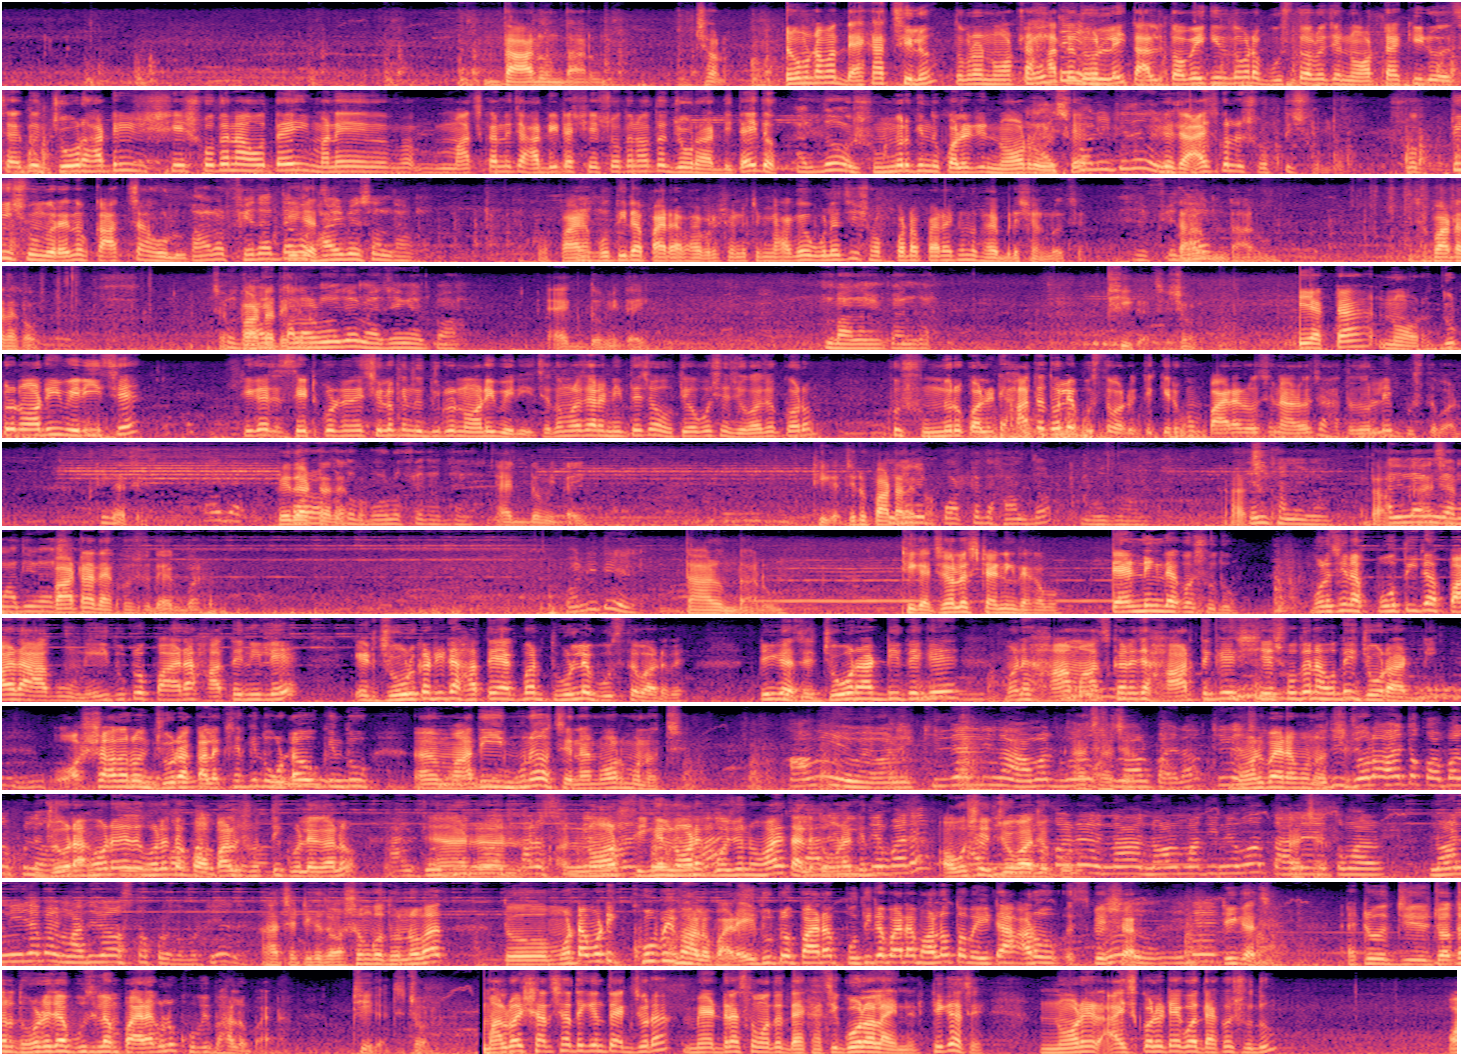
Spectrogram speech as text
দারুণ দারুণ। চলো। এরকমটা আমার দেখাচ্ছিল তোমরা নটটা হাতে ধরলেই তাহলে তবেই কিন্তু তোমরা বুঝতে পারবে যে নটটা কি রয়েছে। একদম জোর হাড্ডির শেষ হতে না হতেই মানে মাঝখানে যে হাড্ডিটা শেষ হতে না হতে জোর হাড্ডি তাই তো? একদম। সুন্দর কিন্তু কোয়ালিটির নর রয়েছে। ঠিক আছে আইস কোয়ালিটি সত্যি সুন্দর সত্যিই সুন্দর একদম কাঁচা হলুদ। ঠিক আছে। পায়রা প্রতিটা পায়রা ভাইব্রেশন হচ্ছে আমি আগেও বলেছি সব কটা পায়রা কিন্তু ভাইব্রেশন রয়েছে। দারুণ দারুণ। আচ্ছা পাটা দেখো আচ্ছা পাটা গায়ের দেখো কালার অনুযায়ী ম্যাচিং এর পা। একদমই তাই। বাদামি পাঞ্জা ঠিক আছে চলো। এই একটা নর দুটো নরই বেরিয়েছে ঠিক আছে সেট করে এনেছিল কিন্তু দুটো নরই বেরিয়েছে। তোমরা যারা নিতে চাও অতি অবশ্যই যোগাযোগ করো। খুব সুন্দর কোয়ালিটি হাতে ধরলে বুঝতে পারবে যে কীরকম পায়রা রয়েছে না রয়েছে হাতে ধরলেই বুঝতে পারবে। ঠিক আছে? ফেদারটা দেখো। একদমই তাই। ঠিক আছে একটু পাটা দেখো। আচ্ছা। আচ্ছা, পাটা দেখো শুধু একবার। দারুণ দারুণ। ঠিক আছে চলো স্ট্যান্ডিং দেখাবো। স্ট্যান্ডিং দেখো শুধু। বলেছি না, প্রতিটা পায়রা আগুন, এই দুটো পায়রা হাতে নিলে এর জোর কাঠিটা হাতে একবার ধরলে বুঝতে পারবে। ঠিক আছে, জোর হাড্ডি থেকে মানে হা, মাঝখানে যে হাড় থেকে শেষ হতে না হতেই জোর হাড্ডি। অসাধারণ জোড়া কালেকশন কিন্তু ওটাও কিন্তু মাদি মনে হচ্ছে না নর মনে হচ্ছে? আমি মানে ক্লিয়ারলি না আমার মনে আচ্ছা, হচ্ছে আচ্ছা। নর পায়রা ঠিক আছে? নর পায়রা মনে যদি হচ্ছে। জোড়া হয় তো কপাল খুলে জোড়া হলে হলে তো কপাল সত্যি খুলে গেল। আর নর সিঙ্গেল প্রয়োজন নরের প্রয়োজন হয় তাহলে তোমরা কিন্তু অবশ্যই যোগাযোগ করো। না নর মাদি নেব তাহলে আচ্ছা। তোমার নর নিয়ে যাবে মাদি ব্যবস্থা করে দেবো ঠিক আছে? আচ্ছা ঠিক আছে। অসংখ্য ধন্যবাদ। তো মোটামুটি খুবই ভালো পায়রা। এই দুটো পায়রা প্রতিটা পায়রা ভালো তবে এটা আরও স্পেশাল ঠিক আছে। একটু যতটা ধরে যা বুঝলাম পায়রাগুলো খুবই ভালো পায়রা। ঠিক আছে চলো। মালবাইয়ের সাথে সাথে কিন্তু একজোড়া ম্যাড্রাস তোমাদের দেখাচ্ছি, গোলা লাইনের, ঠিক আছে? নরের আইস কোয়ালিটি একবার দেখো শুধু।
